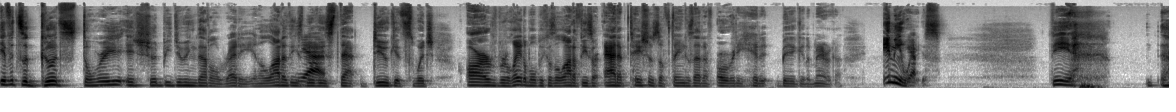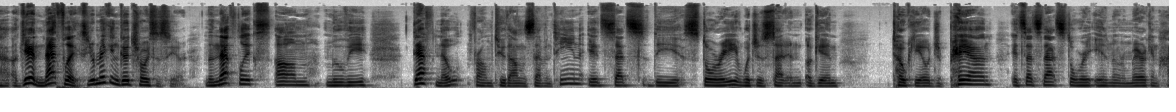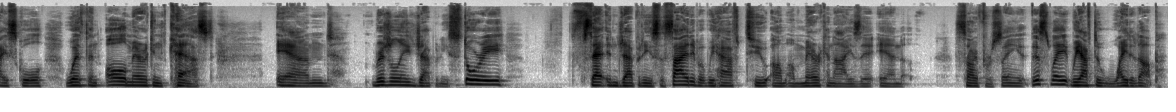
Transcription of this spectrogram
If it's a good story, it should be doing that already. And a lot of these yeah. movies that do get switched are relatable because a lot of these are adaptations of things that have already hit it big in America. Anyways, yep. the uh, again Netflix, you're making good choices here. The Netflix um movie Death Note from 2017, it sets the story which is set in again Tokyo, Japan. It sets that story in an American high school with an all-American cast and originally Japanese story set in Japanese society, but we have to um, Americanize it. And sorry for saying it this way, we have to white it up.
